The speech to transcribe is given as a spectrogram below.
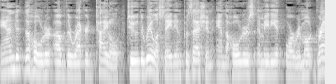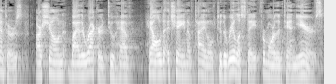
and the holder of the record title to the real estate in possession and the holder's immediate or remote grantors are shown by the record to have held a chain of title to the real estate for more than 10 years.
